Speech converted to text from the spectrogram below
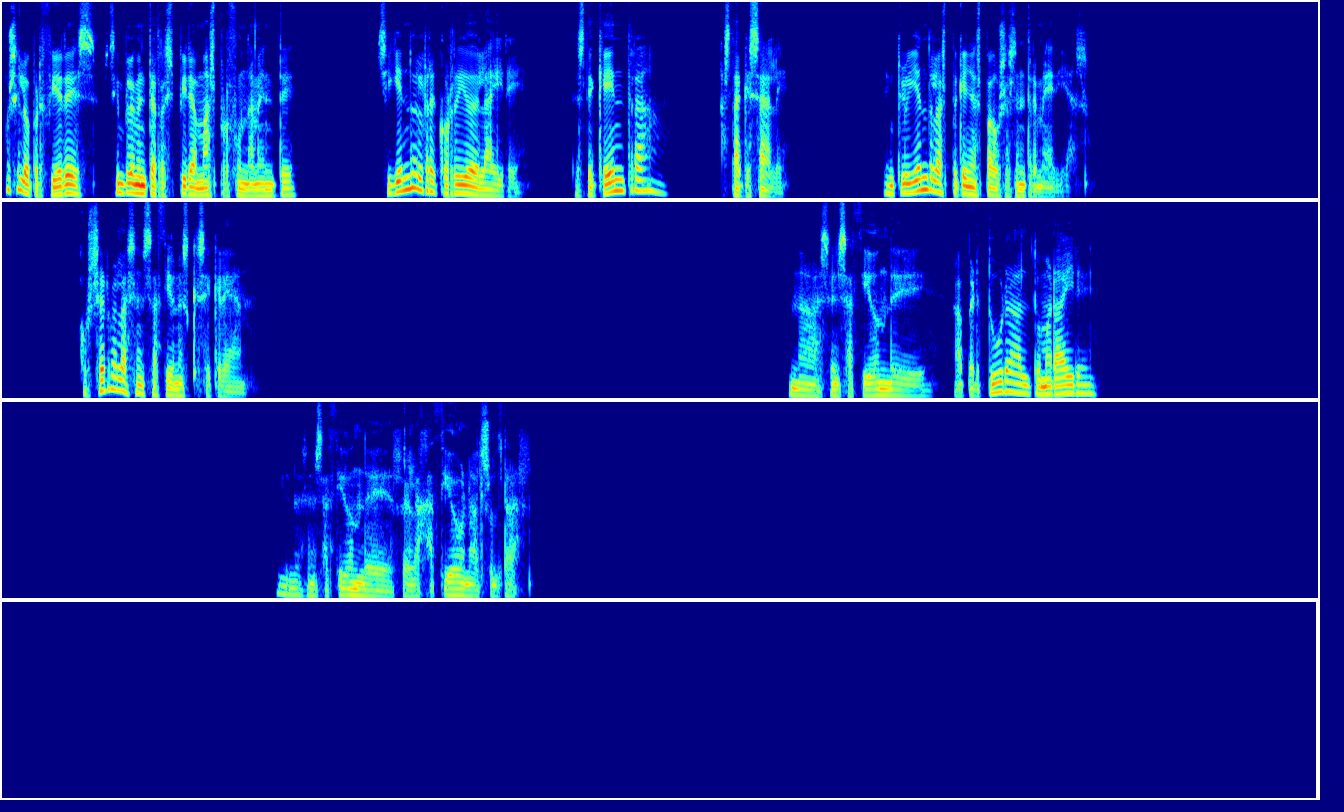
O si lo prefieres, simplemente respira más profundamente, siguiendo el recorrido del aire, desde que entra hasta que sale, incluyendo las pequeñas pausas entre medias. Observa las sensaciones que se crean. Una sensación de apertura al tomar aire y una sensación de relajación al soltar.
